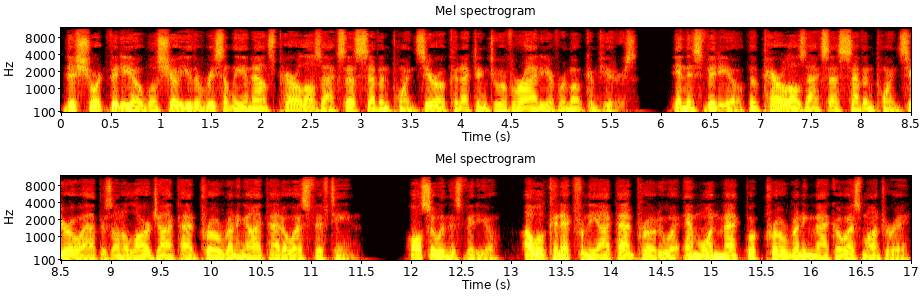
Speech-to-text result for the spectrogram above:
This short video will show you the recently announced Parallels Access 7.0 connecting to a variety of remote computers. In this video, the Parallels Access 7.0 app is on a large iPad Pro running iPad OS 15. Also in this video, I will connect from the iPad Pro to a M1 MacBook Pro running Mac OS Monterey,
